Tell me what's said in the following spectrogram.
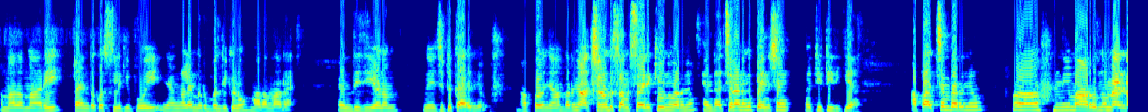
മതം മാറി പെന്തക്കൊസ്തിലേക്ക് പോയി. ഞങ്ങളെ നിർബന്ധിക്കണു മതം മാറാൻ. എന്ത് ചെയ്യണം എന്ന് വെച്ചിട്ട് കരഞ്ഞു. അപ്പൊ ഞാൻ പറഞ്ഞു അച്ഛനോട് സംസാരിക്കൂ എന്ന് പറഞ്ഞു. എന്റെ അച്ഛനാണെങ്കിൽ പെൻഷൻ പറ്റിയിട്ടിരിക്കുക അപ്പൊ അച്ഛൻ പറഞ്ഞു നീ മാറൊന്നും വേണ്ട.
